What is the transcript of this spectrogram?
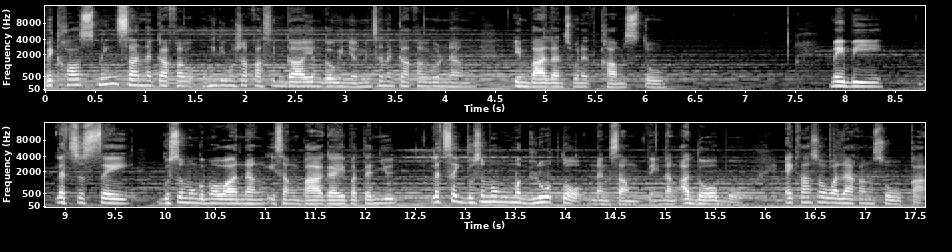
Because minsan nagkakaroon kung hindi mo siya kasing gayang gawin yun minsan nagkakaroon ng imbalance when it comes to maybe let's just say gusto mong gumawa ng isang bagay but then you let's say gusto mong magluto ng something ng adobo eh kaso wala kang suka.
